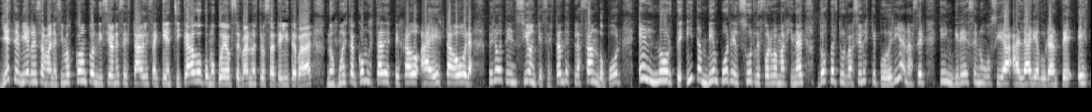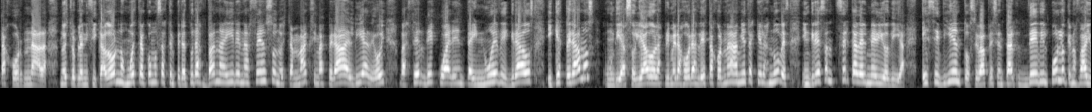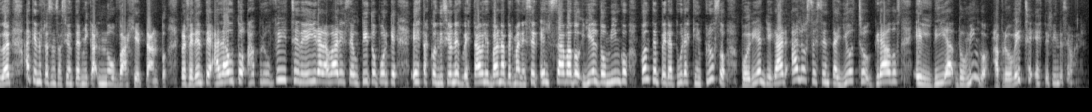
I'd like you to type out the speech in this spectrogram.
Y este viernes amanecimos con condiciones estables aquí en Chicago. Como puede observar nuestro satélite radar, nos muestra cómo está despejado a esta hora. Pero atención, que se están desplazando por el norte y también por el sur de forma marginal dos perturbaciones que podrían hacer que ingrese nubosidad al área durante esta jornada. Nuestro planificador nos muestra cómo esas temperaturas van a ir en ascenso. Nuestra máxima esperada el día de hoy va a ser de 49 grados. ¿Y qué esperamos? Un día soleado las primeras horas de esta jornada, mientras que las nubes ingresan cerca del mediodía. Ese viento se va a presentar débil, por lo que nos va a ayudar a que nuestra sensación térmica no baje tanto. Referente al auto, aproveche de ir a lavar ese autito porque estas condiciones estables van a permanecer el sábado y el domingo con temperaturas que incluso podrían llegar a los 68 grados el día domingo. Aproveche este fin de semana.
